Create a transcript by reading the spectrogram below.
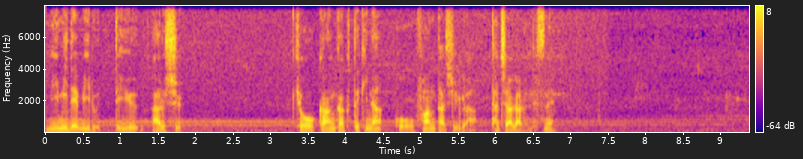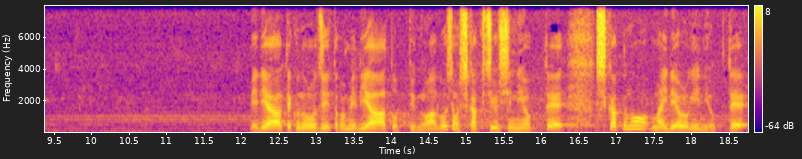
耳で見るっていうある種共感覚的なこうファンタジーが立ち上がるんですね。メディアテクノロジーとかメディアアートっていうのはどうしても視覚中心によって視覚のまあイデオロギーによって、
